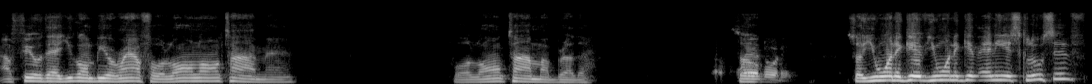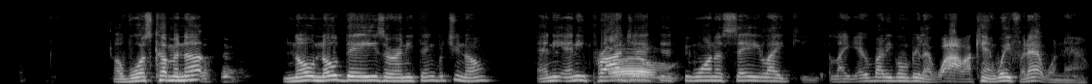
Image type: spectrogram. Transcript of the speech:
I feel that you're gonna be around for a long, long time, man. For a long time, my brother. So, so you want to give you want to give any exclusive of what's coming up? No, no days or anything, but you know, any any project um, that you want to say, like like everybody gonna be like, wow, I can't wait for that one now.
